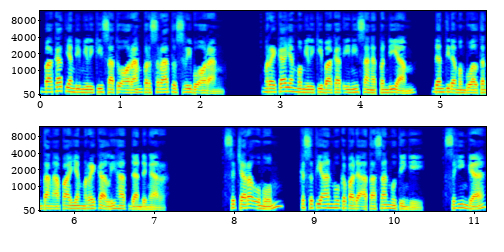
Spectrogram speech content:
Bakat yang dimiliki satu orang per seratus ribu orang. Mereka yang memiliki bakat ini sangat pendiam, dan tidak membual tentang apa yang mereka lihat dan dengar. Secara umum, kesetiaanmu kepada atasanmu tinggi. Sehingga,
